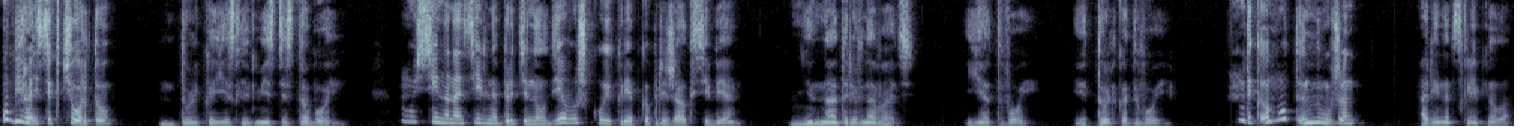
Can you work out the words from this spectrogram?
убирайся к черту!» «Только если вместе с тобой». Мужчина насильно притянул девушку и крепко прижал к себе. «Не надо ревновать. Я твой. И только твой». «Да кому ты нужен?» Арина всклипнула.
